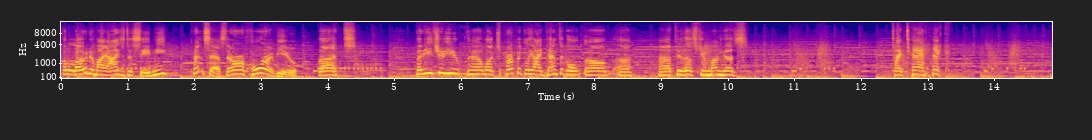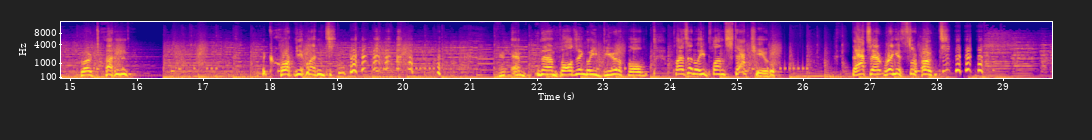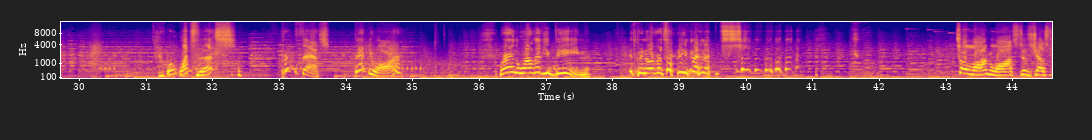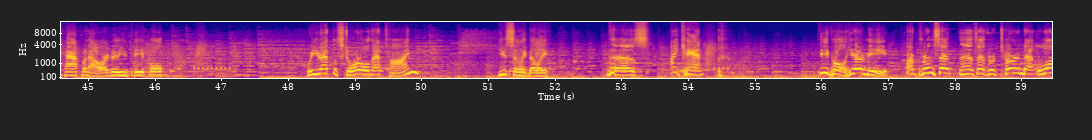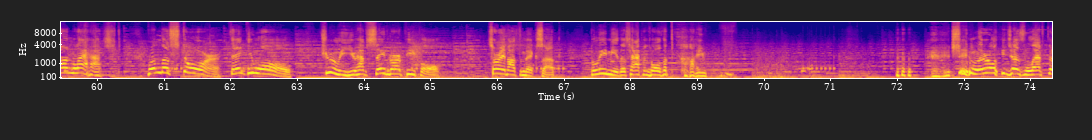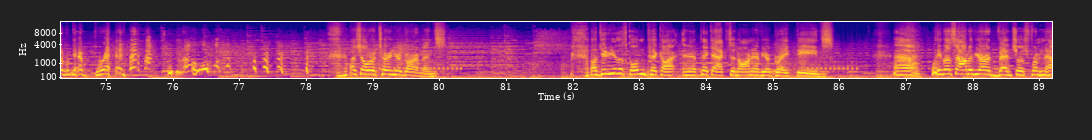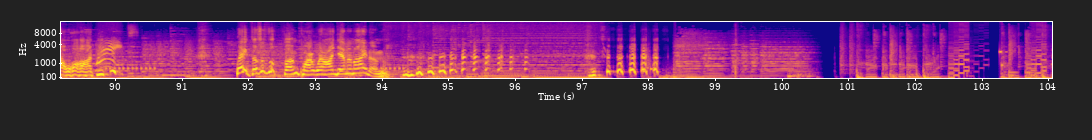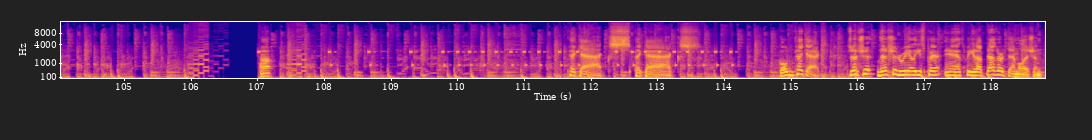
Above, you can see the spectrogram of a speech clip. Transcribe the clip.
But Below, do my eyes deceive me? Princess, there are four of you, but... But each of you uh, looks perfectly identical uh, uh, to this humongous... Titanic... Rotund... The Corpulent... and the bulgingly beautiful, pleasantly plump statue. That's it, wring his throat. what's this? Princess, there you are. Where in the world have you been? It's been over 30 minutes. so long lost is just half an hour to these people. Were you at the store all that time? You silly Billy. This... I can't... People, hear me! Our princess has returned at long last! From the store! Thank you all! Truly, you have saved our people! Sorry about the mix-up. Believe me, this happens all the time. she literally just left to get bread. no! I shall return your garments. I'll give you this golden pick uh, pickaxe in honor of your great deeds. Uh, leave us out of your adventures from now on. Wait! Wait, this is the fun part where I get an item. Uh. Pickaxe, pickaxe. Golden pickaxe. This should, this should really sp uh, speed up desert demolition.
